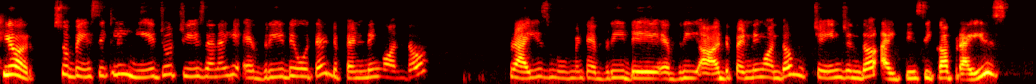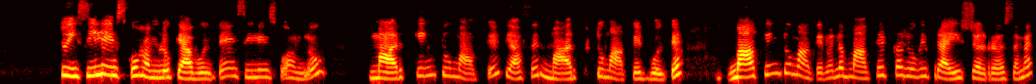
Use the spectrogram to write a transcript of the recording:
क्लियर सो बेसिकली ये जो चीज़ है ना, ये एवरी डे होता है depending on the price movement every day every hour depending on the change in the ITC का प्राइस तो इसीलिए इसको हम लोग क्या बोलते हैं? इसीलिए इसको हम लोग मार्किंग टू मार्केट या फिर मार्क टू मार्केट बोलते हैं। मार्किंग टू मार्केट मतलब मार्केट का जो भी प्राइस चल रहा है उस समय,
